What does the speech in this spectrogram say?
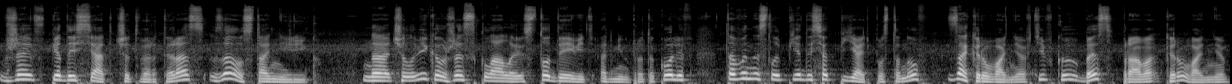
вже в 54 раз за останній рік. На чоловіка вже склали 109 адмінпротоколів та винесли 55 постанов за керування автівкою без права керування.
